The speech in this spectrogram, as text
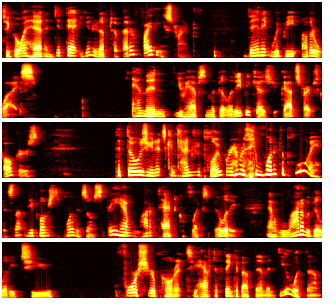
to go ahead and get that unit up to a better fighting strength than it would be otherwise. And then you have some ability because you've got Striped Skulkers that those units can kind of deploy wherever they want to deploy. It's not in the opponent's deployment zone. So they have a lot of tactical flexibility and a lot of ability to force your opponent to have to think about them and deal with them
